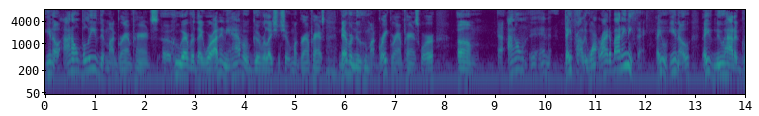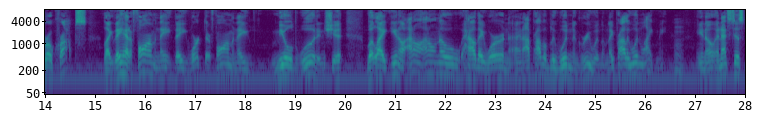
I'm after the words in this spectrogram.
you know, I don't believe that my grandparents, uh, whoever they were, I didn't even have a good relationship with my grandparents. Never knew who my great grandparents were. Um, I don't, and they probably weren't right about anything. They, you know, they knew how to grow crops. Like they had a farm and they they worked their farm and they milled wood and shit. But like you know, I don't I don't know how they were, and, and I probably wouldn't agree with them. They probably wouldn't like me, hmm. you know. And that's just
